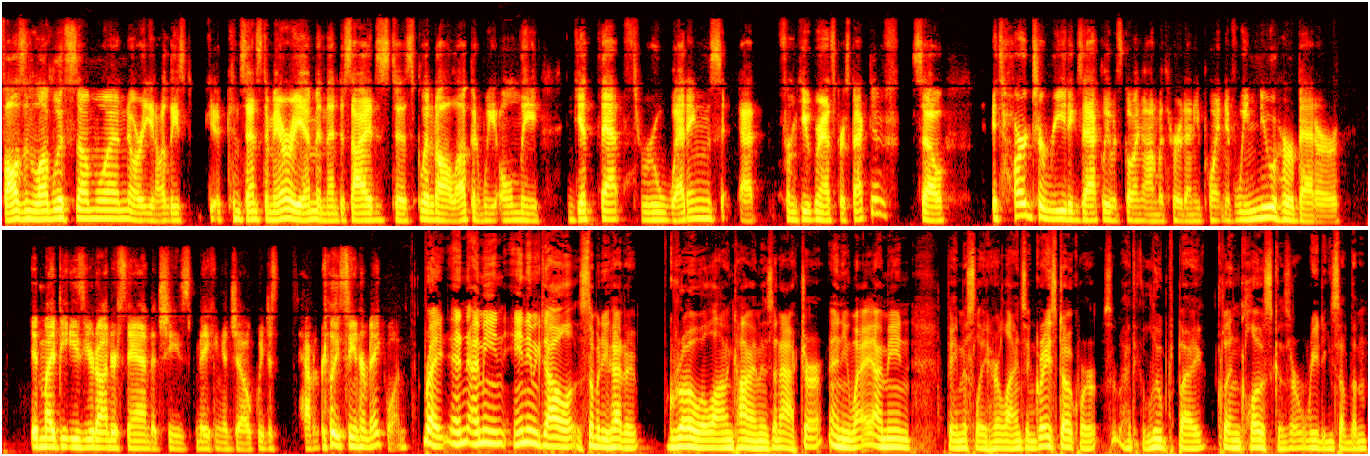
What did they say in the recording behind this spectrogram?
falls in love with someone or you know at least consents to marry him and then decides to split it all up and we only get that through weddings at from Hugh Grant's perspective. So it's hard to read exactly what's going on with her at any point. And if we knew her better, it might be easier to understand that she's making a joke. We just haven't really seen her make one. Right. And I mean, Andie MacDowell is somebody who had to grow a long time as an actor anyway. I mean, famously, her lines in Greystoke were, I think, looped by Glenn Close because her readings of them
